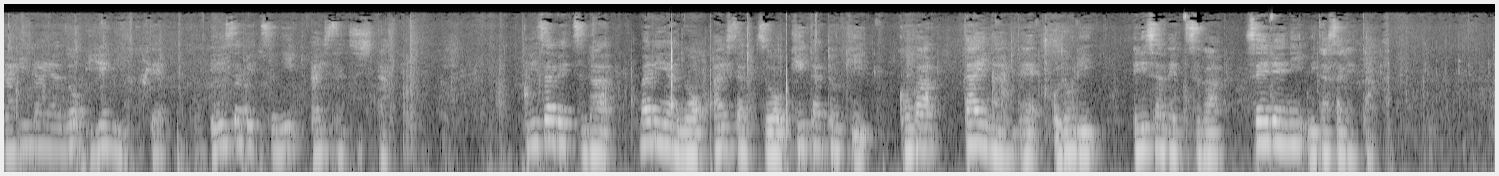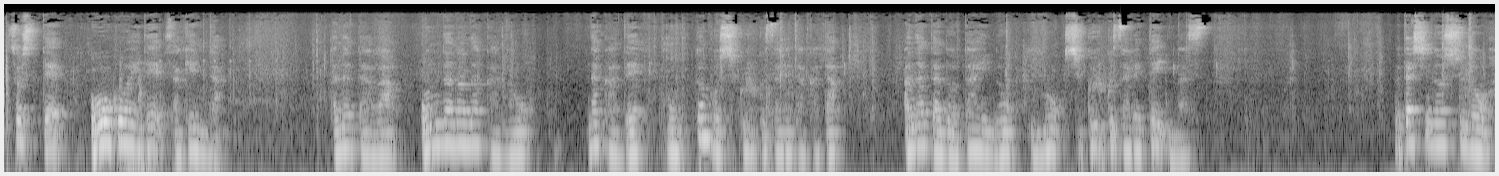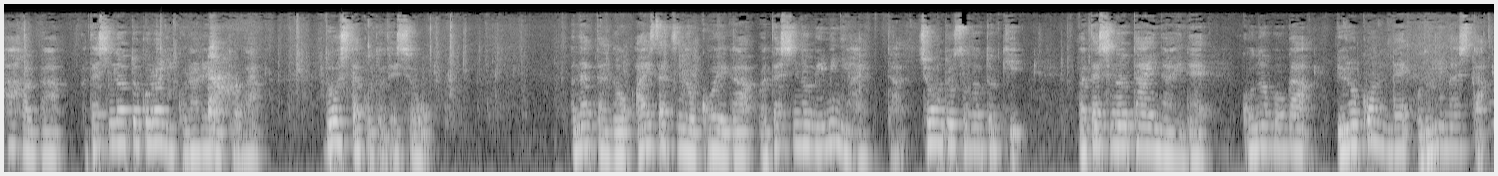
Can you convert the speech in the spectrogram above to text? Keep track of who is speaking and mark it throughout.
Speaker 1: ガリラヤの家に行ってエリザベツに挨拶した。エリザベツがマリアの挨拶を聞いた時子が体内で踊りエリザベツは精霊に満たされた。そして大声で叫んだ。あなたは女の中の中で最も祝福された方。あなたの体の胃も祝福されています。私の主の母が私のところに来られるとはどうしたことでしょう？あなたの挨拶の声が私の耳に入った。ちょうどその時私の体内で子供が喜んで踊りました。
